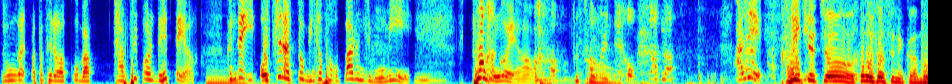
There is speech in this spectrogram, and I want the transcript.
누군가 맞닥뜨려갖고 막 잡힐 뻔했는데 했대요. 음. 근데 이 어찌나 또 민첩하고 빠른지 몸이 음. 도망간 거예요. 그쵸. 잡을 데가 없잖아. 아니 가볍겠죠. 똥을 쌌으니까 뭐.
